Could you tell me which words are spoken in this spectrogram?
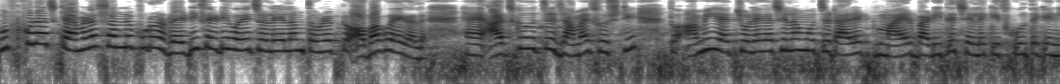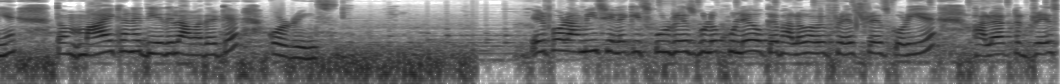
হুট করে আজ ক্যামেরার সামনে পুরো রেডি সেডি হয়ে চলে এলাম, তোমরা একটু অবাক হয়ে গেলে। হ্যাঁ আজকে হচ্ছে জামাই ষষ্ঠী, তো আমি চলে গেছিলাম হচ্ছে ডাইরেক্ট মায়ের বাড়িতে ছেলেকে স্কুল থেকে নিয়ে। তো মা এখানে দিয়ে দিল আমাদেরকে কোল্ড ড্রিঙ্কস এরপর আমি ছেলেকে স্কুল ড্রেসগুলো খুলে ওকে ভালোভাবে ফ্রেশ ফ্রেশ করিয়ে ভালো একটা ড্রেস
